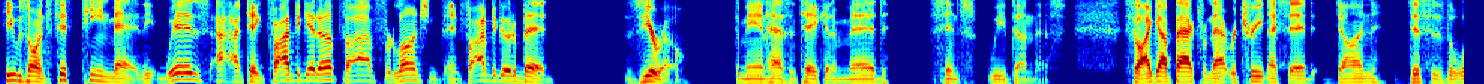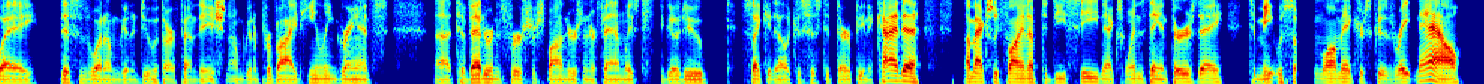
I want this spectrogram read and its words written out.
he was on 15 med. Whiz, I, I, take five to get up, five for lunch, and, and five to go to bed. Zero. The man hasn't taken a med since we've done this. So I got back from that retreat and I said, done. This is the way. This is what I'm going to do with our foundation. I'm going to provide healing grants uh, to veterans, first responders, and their families to go do psychedelic assisted therapy. And it kind of, I'm actually flying up to DC next Wednesday and Thursday to meet with some lawmakers because right now,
